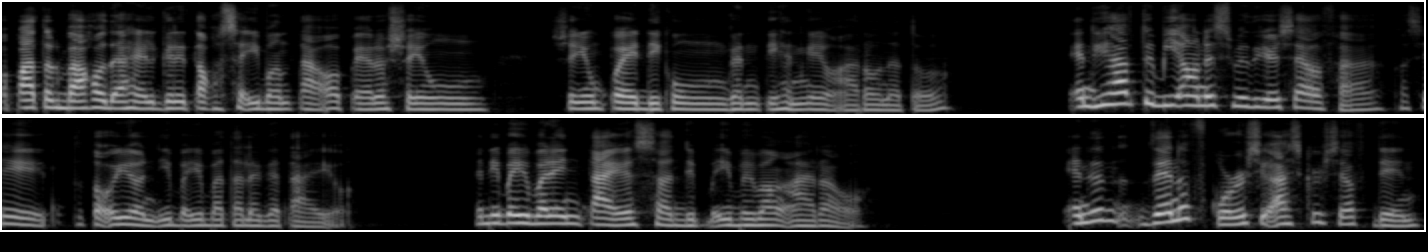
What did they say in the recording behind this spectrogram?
Papatol ba ako dahil galit ako sa ibang tao pero siya yung siya yung pwede kong gantihan ngayong araw na to? And you have to be honest with yourself ha, kasi totoo 'yon, iba-iba talaga tayo. And iba-iba rin tayo sa iba-ibang araw. And then, then of course, you ask yourself din,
